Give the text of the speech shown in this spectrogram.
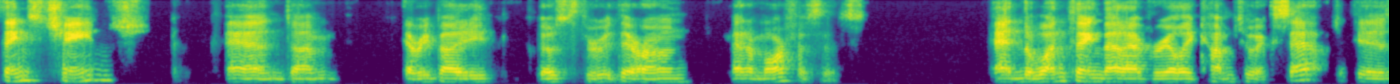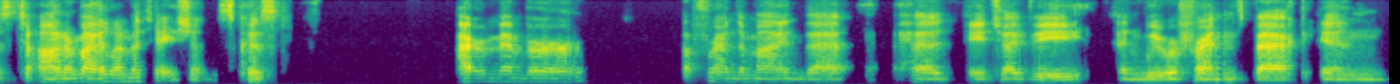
Things change, and um, everybody goes through their own metamorphosis. And the one thing that I've really come to accept is to honor my limitations. Because I remember a friend of mine that had HIV, and we were friends back in,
